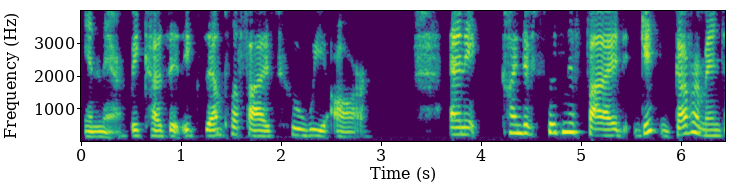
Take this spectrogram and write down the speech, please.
in there because it exemplifies who we are. And it kind of signified get government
